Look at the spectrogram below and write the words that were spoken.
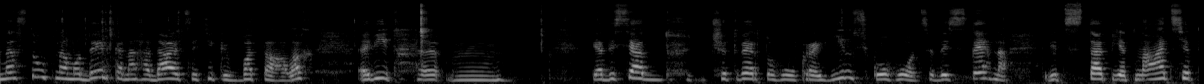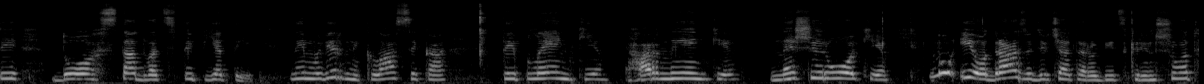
наступна моделька, нагадаю, це тільки в баталах. Е, Від е, 54-го українського, це десь стегна від 115 до 125. Неймовірні класика, тепленькі, гарненькі, не широкі. Ну і одразу, дівчата, робіть скріншот.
